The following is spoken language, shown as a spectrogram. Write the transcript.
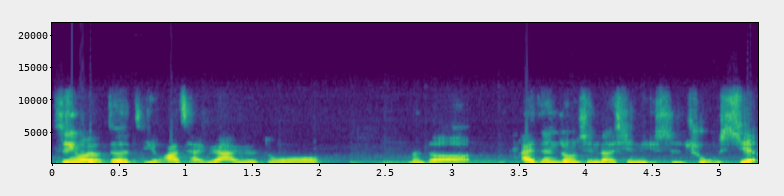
是因为有这个计划，才越来越多那个。癌症中心的心理师出现。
